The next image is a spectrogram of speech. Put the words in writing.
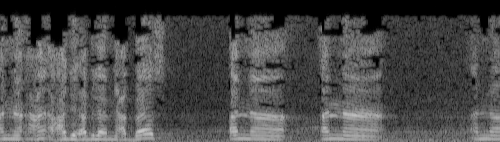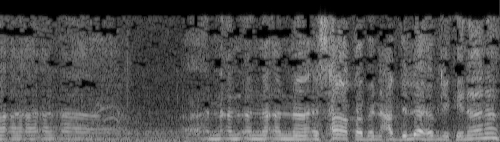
أن حديث عبد الله بن عباس أن أن أن أن, أن, أن, أن إسحاق بن عبد الله بن كنانة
